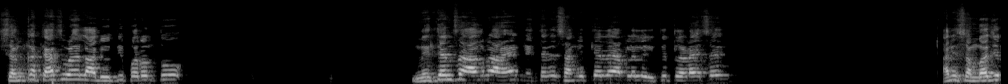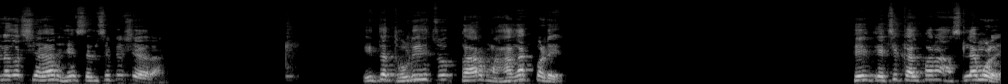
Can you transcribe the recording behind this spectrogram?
शंका त्याच वेळेला आली होती परंतु नेत्यांचा आग्रह आहे नेत्यांनी सांगितलेलं आहे आपल्याला युतीत लढायचंय आणि संभाजीनगर शहर हे सेन्सिटिव्ह शहर आहे. इथं थोडीही चूक फार महागात पडेल. हे याची कल्पना असल्यामुळे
